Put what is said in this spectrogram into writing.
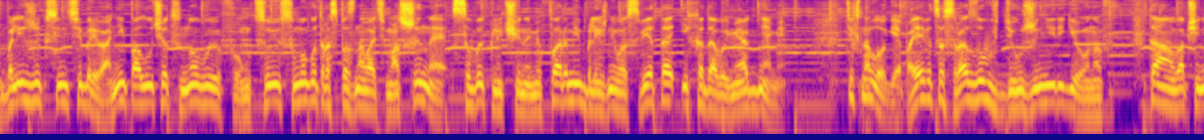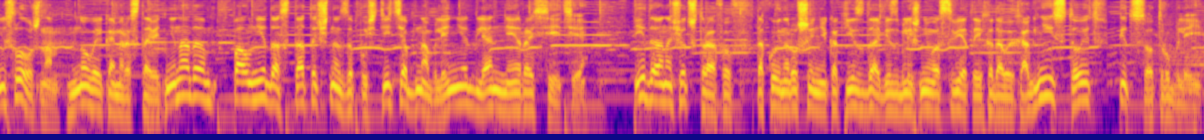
Ближе к сентябрю они получат новую функцию и смогут распознавать машины с выключенными фарами ближнего света и ходовыми огнями. Технология появится сразу в дюжине регионов. Там вообще не сложно. Новые камеры ставить не надо. Вполне достаточно запустить обновление для нейросети. И да, насчет штрафов. Такое нарушение, как езда без ближнего света и ходовых огней, стоит 500 рублей.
